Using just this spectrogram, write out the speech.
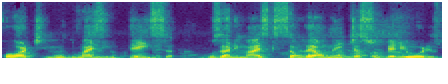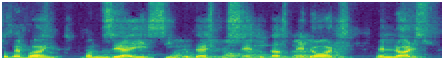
forte, muito mais intensa, os animais que são realmente as superiores do rebanho. Vamos dizer aí 5, 10% das melhores. Melhores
